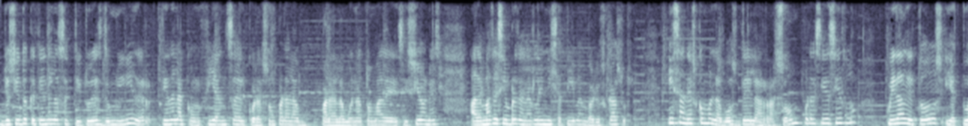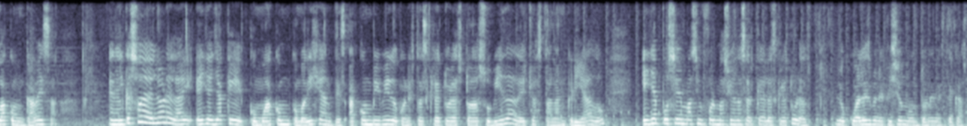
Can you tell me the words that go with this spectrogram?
yo siento que tiene las actitudes de un líder, tiene la confianza del corazón para la, para la buena toma de decisiones, además de siempre tener la iniciativa en varios casos. Isan es como la voz de la razón, por así decirlo, cuida de todos y actúa con cabeza. En el caso de Lorelai, ella ya que, como, ha, como dije antes, ha convivido con estas criaturas toda su vida, de hecho hasta la han criado, ella posee más información acerca de las criaturas, lo cual les beneficia un montón en este caso.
